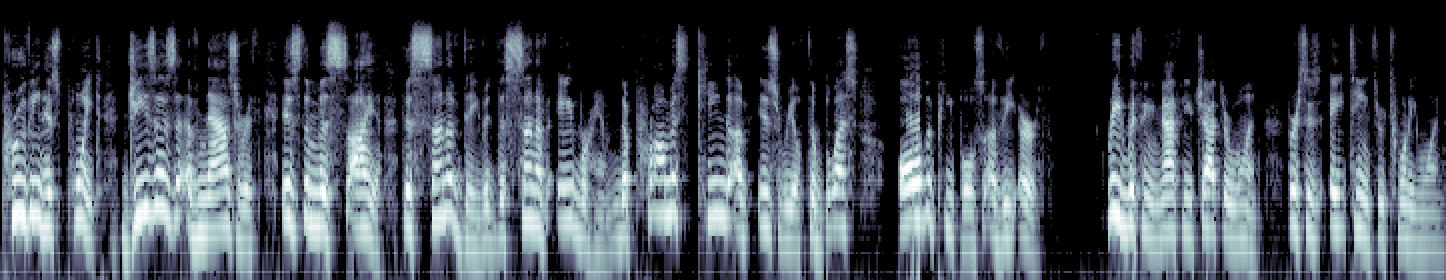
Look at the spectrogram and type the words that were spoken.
proving his point. Jesus of Nazareth is the Messiah, the son of David, the son of Abraham, the promised king of Israel to bless all the peoples of the earth. Read with me Matthew chapter 1, verses 18 through 21.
